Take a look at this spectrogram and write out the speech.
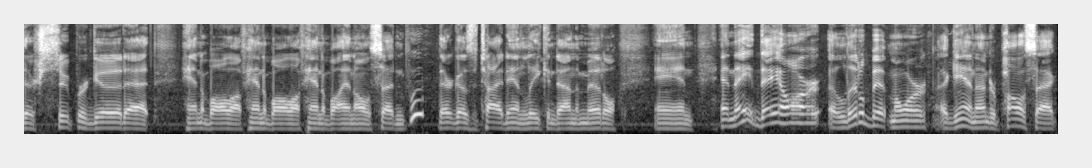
they're super good at hand the ball off, hand the ball off, hand the ball, and all of a sudden, whoop, there goes the tight end leaking down the middle. And and they they are a little bit more again under Polasek.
